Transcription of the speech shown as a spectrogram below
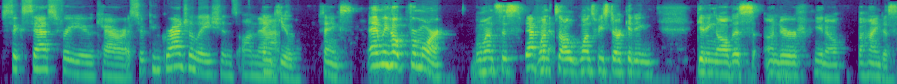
success for you, Kara. So congratulations on that. Thank you. Thanks. And we hope for more. Once this, Definitely. once all, once we start getting, getting all this under, you know, behind us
